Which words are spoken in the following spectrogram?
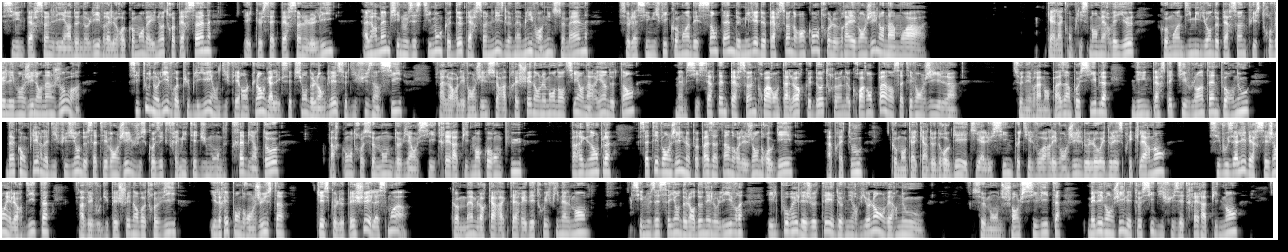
Si une personne lit un de nos livres et le recommande à une autre personne, et que cette personne le lit, alors même si nous estimons que deux personnes lisent le même livre en une semaine, cela signifie qu'au moins des centaines de milliers de personnes rencontrent le vrai évangile en un mois. Quel accomplissement merveilleux qu'au moins dix millions de personnes puissent trouver l'Évangile en un jour. Si tous nos livres publiés en différentes langues à l'exception de l'anglais se diffusent ainsi, alors l'Évangile sera prêché dans le monde entier en un rien de temps, même si certaines personnes croiront alors que d'autres ne croiront pas dans cet Évangile. Ce n'est vraiment pas impossible, ni une perspective lointaine pour nous, d'accomplir la diffusion de cet Évangile jusqu'aux extrémités du monde très bientôt, par contre, ce monde devient aussi très rapidement corrompu. Par exemple, cet évangile ne peut pas atteindre les gens drogués. Après tout, comment quelqu'un de drogué et qui hallucine peut-il voir l'évangile de l'eau et de l'esprit clairement? Si vous allez vers ces gens et leur dites Avez-vous du péché dans votre vie? Ils répondront juste Qu'est-ce que le péché? Laisse-moi. Comme même leur caractère est détruit finalement, si nous essayons de leur donner le livre, ils pourraient les jeter et devenir violents envers nous. Ce monde change si vite, mais l'Évangile est aussi diffusé très rapidement.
